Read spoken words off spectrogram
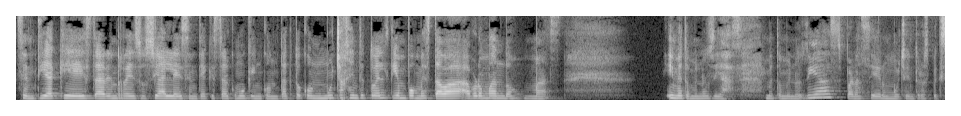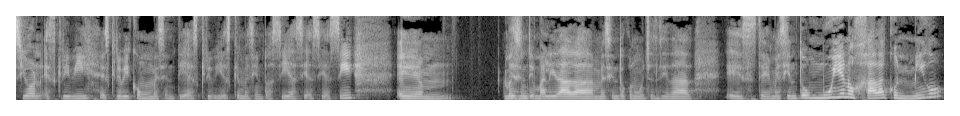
sentía que estar en redes sociales, sentía que estar como que en contacto con mucha gente todo el tiempo me estaba abrumando más. Y me tomé unos días, me tomé unos días para hacer mucha introspección, escribí, escribí cómo me sentía, escribí, es que me siento así, así, así, así. Em, me siento invalidada, me siento con mucha ansiedad, este, me siento muy enojada conmigo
